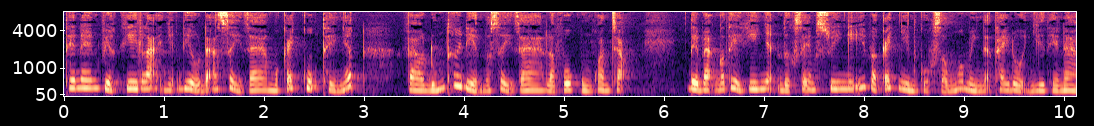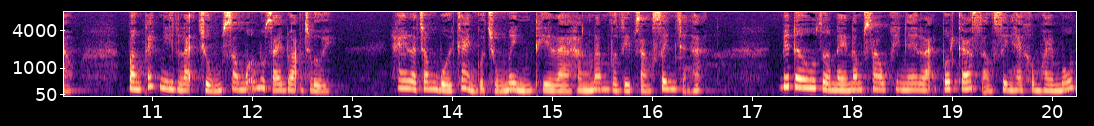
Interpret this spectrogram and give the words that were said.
Thế nên việc ghi lại những điều đã xảy ra một cách cụ thể nhất vào đúng thời điểm nó xảy ra là vô cùng quan trọng để bạn có thể ghi nhận được xem suy nghĩ và cách nhìn cuộc sống của mình đã thay đổi như thế nào, bằng cách nhìn lại chúng sau mỗi một giai đoạn trong đời, hay là trong bối cảnh của chúng mình thì là hàng năm vào dịp Giáng sinh chẳng hạn. Biết đâu giờ này năm sau khi nghe lại podcast Giáng sinh 2021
